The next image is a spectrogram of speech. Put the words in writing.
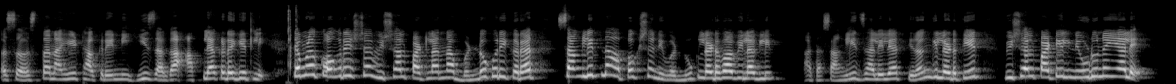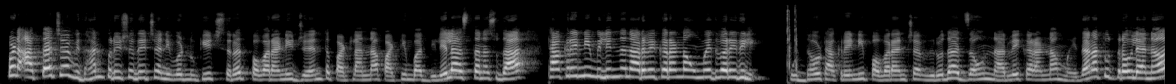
असं असतानाही ठाकरेंनी ही जागा आपल्याकडे घेतली. त्यामुळे काँग्रेसच्या विशाल पाटलांना बंडखोरी करत सांगलीतनं अपक्ष निवडणूक लढवावी लागली. आता सांगलीत झालेल्या तिरंगी लढतीत विशाल पाटील निवडूनही आले. पण आताच्या विधान परिषदेच्या निवडणुकीत शरद पवारांनी जयंत पाटलांना पाठिंबा दिलेला असताना सुद्धा ठाकरेंनी मिलिंद नार्वेकरांना उमेदवारी दिली. उद्धव ठाकरेंनी पवारांच्या विरोधात जाऊन नार्वेकरांना मैदानात उतरवल्यानं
